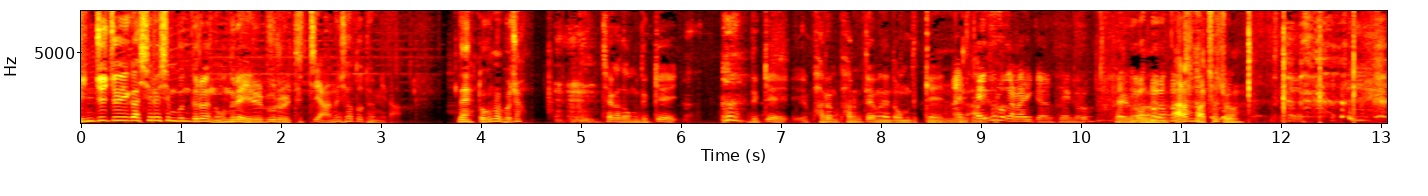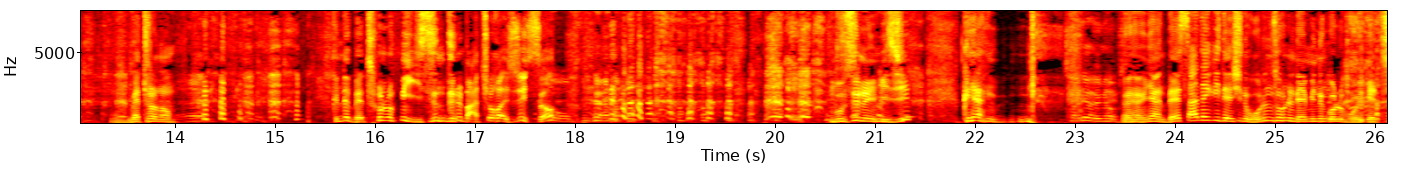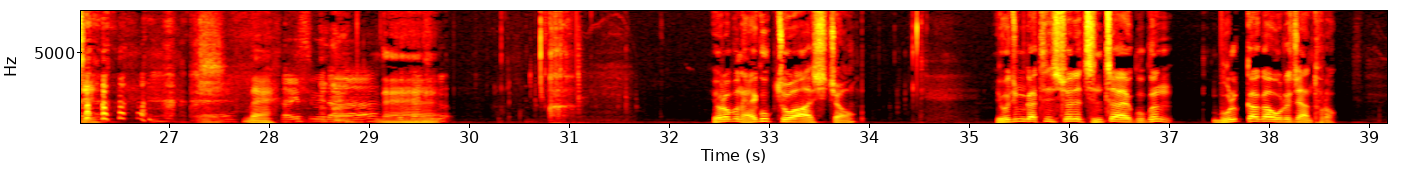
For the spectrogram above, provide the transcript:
민주주의가 싫으신 분들은 오늘의 일부를 듣지 않으셔도 됩니다. 네, 녹음해 보죠. 제가 너무 늦게 늦게 발음 발음 때문에 너무 늦게 아니 100으로 가라니까요. 100으로. 100으로 어, 알아서 맞춰줘. 네, 메트로놈. 근데 메트로놈이 이순들 맞춰갈 수 있어? 무슨 의미지? 그냥 전혀 의미 없어. 그냥 내 싸대기 대신 오른손을 내미는 걸로 보이겠지. 네. 네. 알겠습니다. 네. 여러분 애국 좋아하시죠? 요즘 같은 시절에 진짜 애국은 물가가 오르지 않도록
